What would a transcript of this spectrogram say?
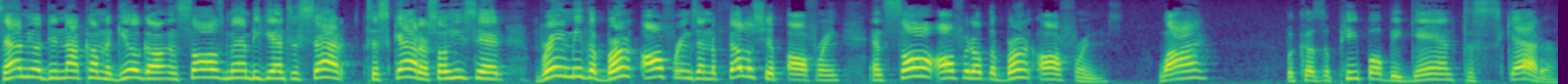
Samuel did not come to Gilgal, and Saul's men began to, sat, to scatter. So he said, Bring me the burnt offerings and the fellowship offering. And Saul offered up the burnt offerings. Why? Because the people began to scatter.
